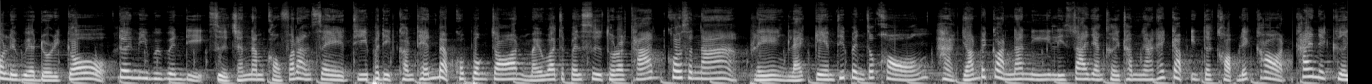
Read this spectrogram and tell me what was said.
Olivia Rodrigo โดยมีวิเวนดิสื่อชั้นนำของฝรั่งเศสที่ผลิตคอนเทนต์แบบครบวงจร ไม่ว่าจะเป็นสื่อโทรทัศน์ โฆษณา เพลงและเกมที่เป็นเจ้าของ หากย้อนไปก่อนหน้านี้ลิซ่ายังเคยทำงานให้กับ Intercorp Record ค่ายในเครือ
